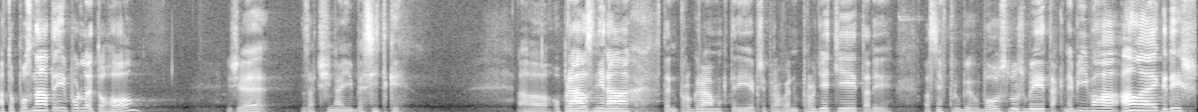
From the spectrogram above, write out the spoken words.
A to poznáte i podle toho, že začínají besídky. O prázdninách ten program, který je připraven pro děti, tady vlastně v průběhu bohoslužby, tak nebývá, ale když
